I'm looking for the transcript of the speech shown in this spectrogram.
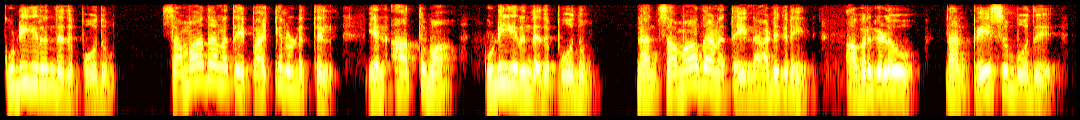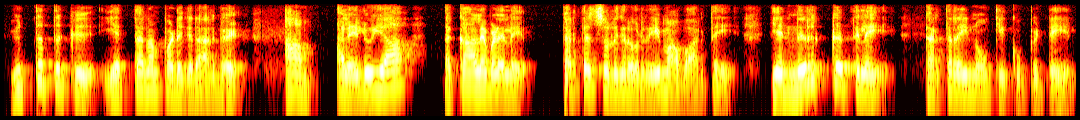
குடியிருந்தது போதும். சமாதானத்தை பக்கிரிடத்தில் என் ஆத்மா குடியிருந்தது போதும். நான் சமாதானத்தை நாடுகிறேன். அவர்களோ நான் பேசும்போது யுத்தத்துக்கு எத்தனம் படுகிறார்கள் அலையிலுயா. அலைலுயா காலவெளியிலே கர்த்தர் சொல்லுகிற ஒரு ரீமா வார்த்தை என் நெருக்கத்திலே கர்த்தரை நோக்கி கூப்பிட்டேன்.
